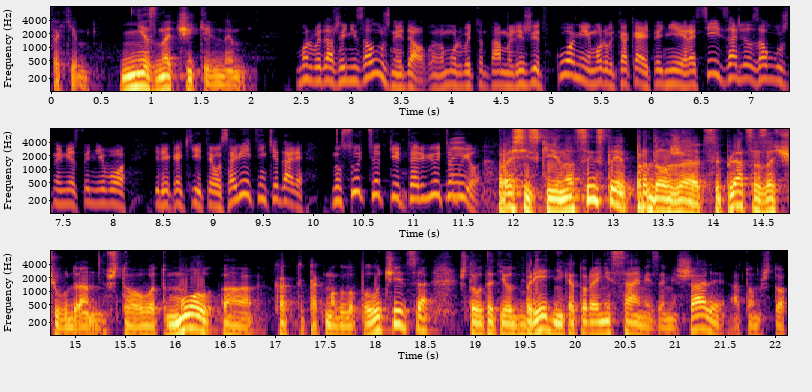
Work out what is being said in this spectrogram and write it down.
таким незначительным может быть, даже и не Залужный дал, может быть, он там лежит в коме, может быть, какая-то нейросеть Залужная вместо него, или какие-то его советники дали. Но суть все-таки интервью это было. Российские нацисты продолжают цепляться за чудо, что вот, мол, а, как-то так могло получиться, что вот эти вот бредни, которые они сами замешали, о том, что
